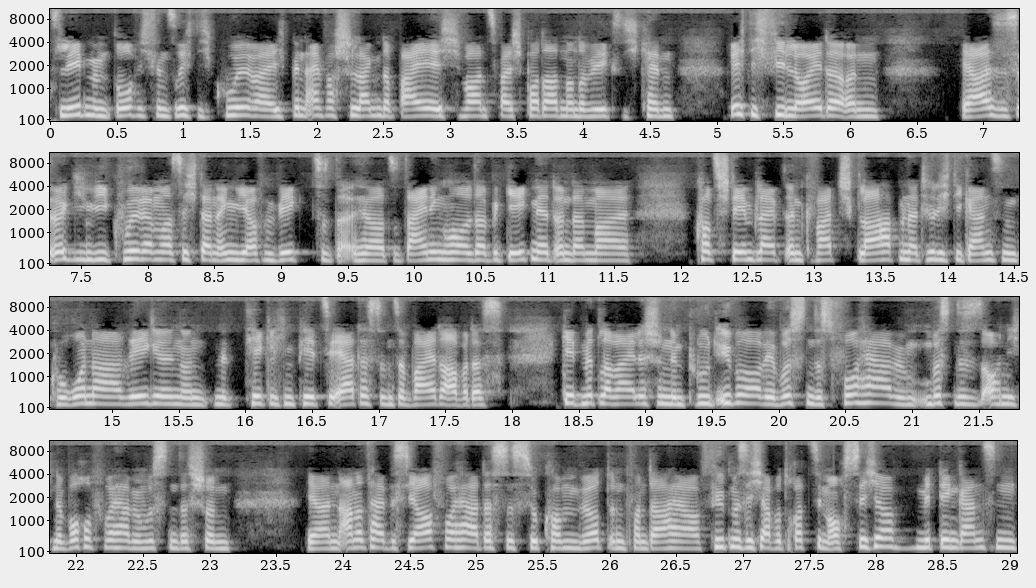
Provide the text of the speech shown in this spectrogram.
das Leben im Dorf, ich finde es richtig cool, weil ich bin einfach schon lange dabei. Ich war in zwei Sportarten unterwegs, ich kenne richtig viele Leute und ja, es ist irgendwie cool, wenn man sich dann irgendwie auf dem Weg zu, ja, zu Dining Hall da begegnet und dann mal kurz stehen bleibt und quatscht. Klar hat man natürlich die ganzen Corona-Regeln und mit täglichen PCR-Tests und so weiter, aber das geht mittlerweile schon im Blut über. Wir wussten das vorher, wir wussten das auch nicht eine Woche vorher, wir wussten das schon ja ein anderthalbes Jahr vorher, dass das so kommen wird. Und von daher fühlt man sich aber trotzdem auch sicher mit den ganzen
